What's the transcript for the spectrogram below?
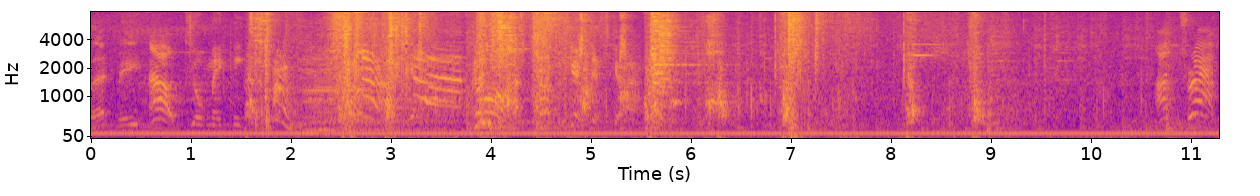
Let me out. You'll make me. Come on! Get this guy! I'm trapped.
